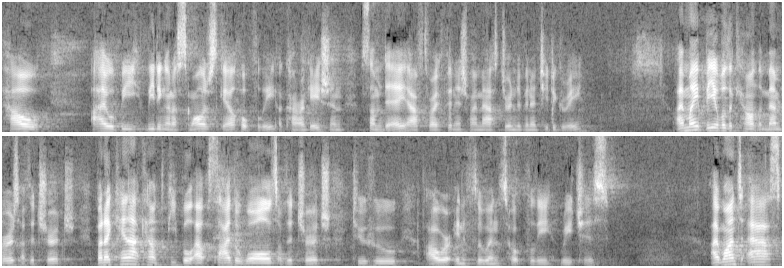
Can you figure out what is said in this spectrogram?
how I will be leading on a smaller scale, hopefully, a congregation someday after I finish my Master in Divinity degree. I might be able to count the members of the church, but I cannot count the people outside the walls of the church to who our influence hopefully reaches. I want to ask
